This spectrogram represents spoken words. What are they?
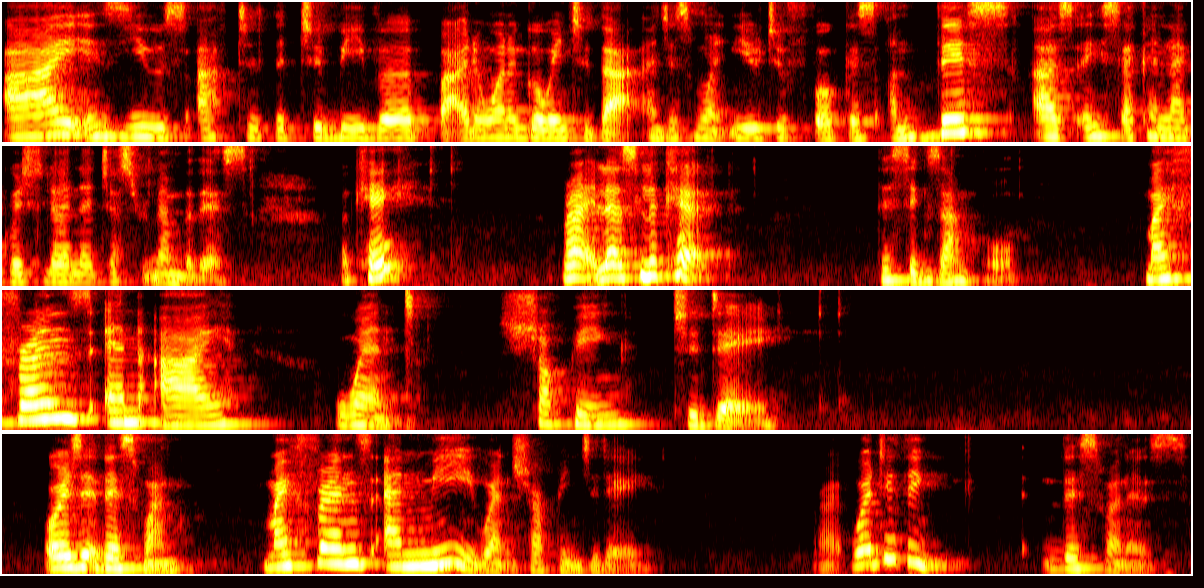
I is used after the to be verb, but I don't want to go into that. I just want you to focus on this as a second language learner. Just remember this. Okay. Right. Let's look at this example. My friends and I went shopping today. Or is it this one? My friends and me went shopping today. Right. What do you think this one is?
